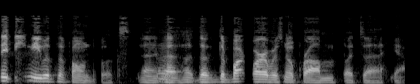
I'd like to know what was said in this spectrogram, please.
they beat me with the phone books. Uh, uh, the the bar bar was no problem, but uh, yeah.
